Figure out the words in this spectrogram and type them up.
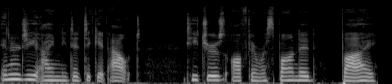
energy I needed to get out. Teachers often responded by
